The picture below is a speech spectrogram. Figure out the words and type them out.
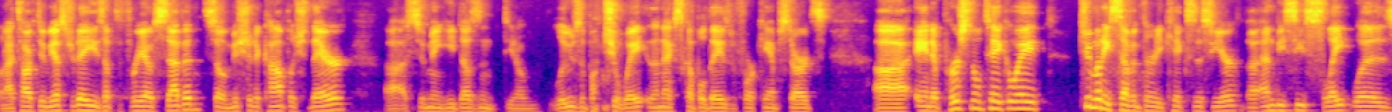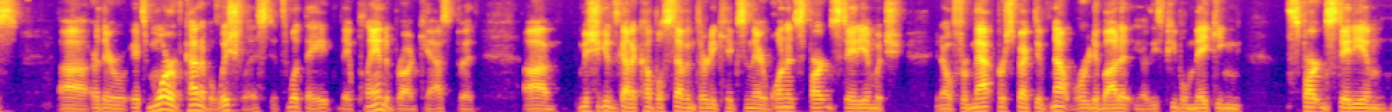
When I talked to him yesterday, he's up to 307. So mission accomplished there. Uh, assuming he doesn't, you know, lose a bunch of weight in the next couple days before camp starts. Uh, and a personal takeaway: too many 7:30 kicks this year. Uh, NBC slate was uh, or there it's more of kind of a wish list. It's what they they plan to broadcast, but uh, Michigan's got a couple 730 kicks in there, one at Spartan Stadium, which you know from that perspective, not worried about it. You know these people making Spartan Stadium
